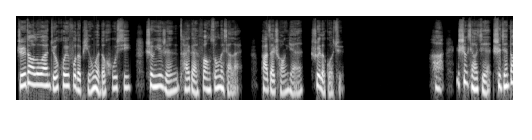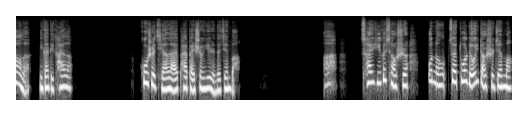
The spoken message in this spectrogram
直到陆安觉恢复了平稳的呼吸，圣衣人才敢放松了下来，趴在床沿睡了过去。啊，盛小姐，时间到了，你该离开了。护士前来拍拍圣衣人的肩膀。啊，才一个小时，不能再多留一点时间吗？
